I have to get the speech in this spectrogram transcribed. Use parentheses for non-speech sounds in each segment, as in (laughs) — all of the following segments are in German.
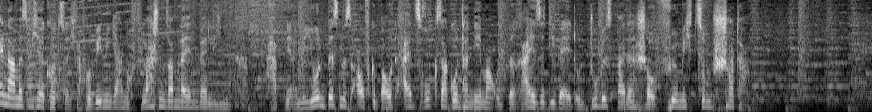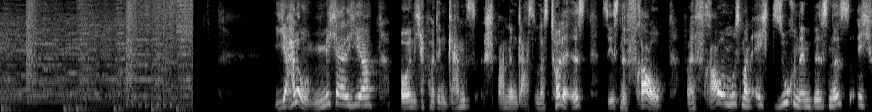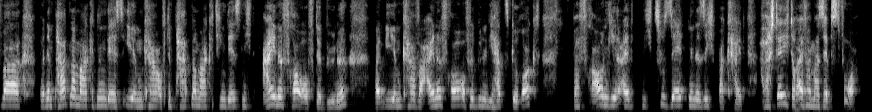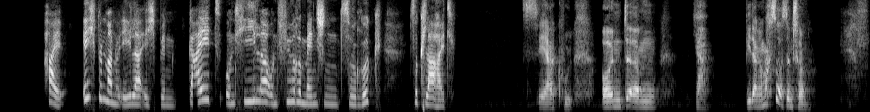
Mein Name ist Michael Kurze. Ich war vor wenigen Jahren noch Flaschensammler in Berlin, habe mir ein Millionen-Business aufgebaut als Rucksackunternehmer und bereise die Welt. Und du bist bei der Show für mich zum Schotter. Ja, hallo, Michael hier und ich habe heute einen ganz spannenden Gast. Und das Tolle ist, sie ist eine Frau. Weil Frauen muss man echt suchen im Business. Ich war bei dem Partnermarketing der ist IMK. Auf dem Partnermarketing der ist nicht eine Frau auf der Bühne. Beim IMK war eine Frau auf der Bühne, die hat's gerockt. Aber Frauen gehen eigentlich zu selten in der Sichtbarkeit. Aber stell dich doch einfach mal selbst vor. Hi, ich bin Manuela. Ich bin Guide und Healer und führe Menschen zurück zur Klarheit. Sehr cool. Und ähm, ja, wie lange machst du das denn schon?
